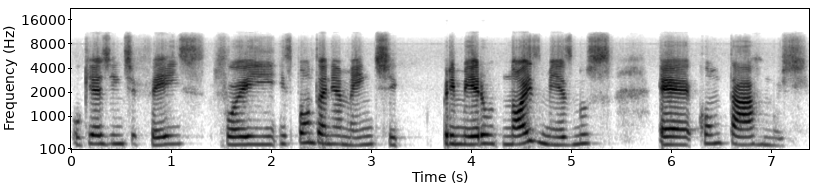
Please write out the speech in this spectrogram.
o que a gente fez foi espontaneamente, primeiro, nós mesmos é, contarmos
